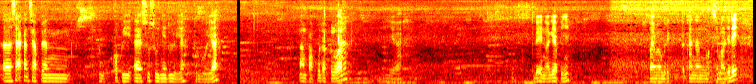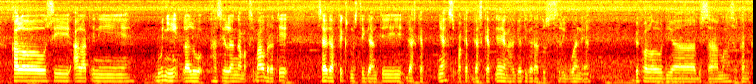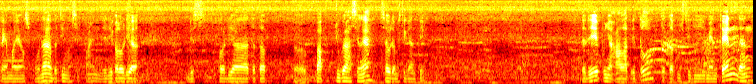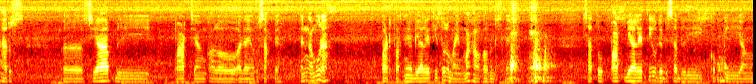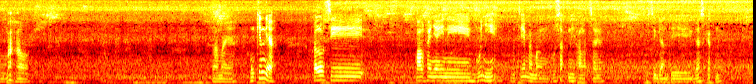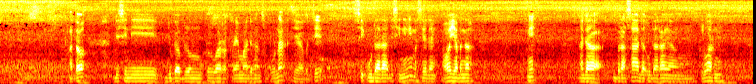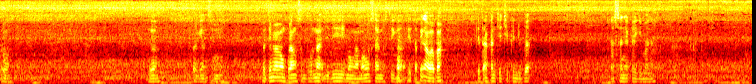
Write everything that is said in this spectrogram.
uh, saya akan siapin kopi eh susunya dulu ya. Tunggu ya. Nampak udah keluar gedein lagi apinya. Supaya memberi tekanan maksimal. Jadi kalau si alat ini bunyi lalu hasilnya nggak maksimal berarti saya udah fix mesti ganti gasketnya sepaket gasketnya yang harga 300 ribuan ya. Tapi kalau dia bisa menghasilkan krema yang sempurna berarti masih fine. Jadi kalau dia kalau dia tetap uh, bapuk juga hasilnya saya udah mesti ganti jadi punya alat itu tetap mesti di maintain dan harus uh, siap beli part yang kalau ada yang rusak ya. Dan nggak murah. Part-partnya Bialetti itu lumayan mahal kalau menurut saya. Satu part Bialetti udah bisa beli kopi yang mahal. Lama ya. Mungkin ya kalau si valve-nya ini bunyi berarti memang rusak nih alat saya. Mesti ganti gasket nih. Atau di sini juga belum keluar krema dengan sempurna? Ya berarti si udara di sini nih masih ada yang oh iya bener nih ada berasa ada udara yang keluar nih. Tuh. Ya bagian sini. Berarti memang kurang sempurna jadi mau nggak mau saya mesti ganti. Tapi nggak apa-apa kita akan cicipin juga. Rasanya kayak gimana?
